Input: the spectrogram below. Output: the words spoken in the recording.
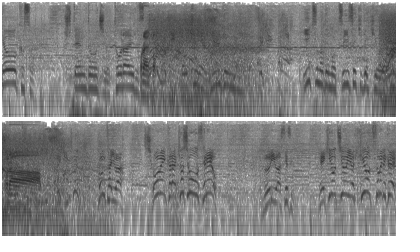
今日こそ主天童子を捕らえる捕らえた時は有限なりいつまでも追跡劇を演ほら。本隊は正面から巨匠を攻めよう。無理はせず敵の注意を引くよう努めてくれ。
